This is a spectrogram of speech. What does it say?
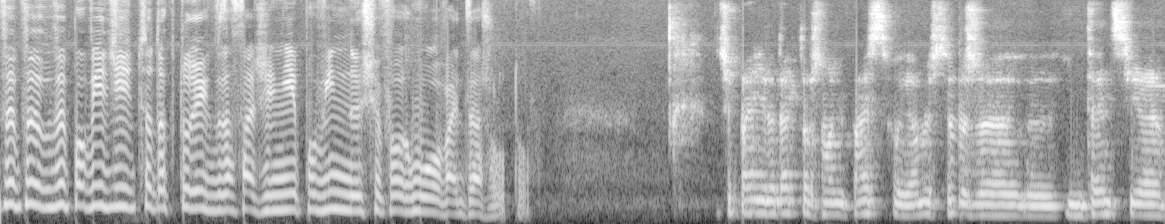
wy, wypowiedzi, co do których w zasadzie nie powinno się formułować zarzutów? Pani redaktor, Szanowni Państwo, ja myślę, że intencje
